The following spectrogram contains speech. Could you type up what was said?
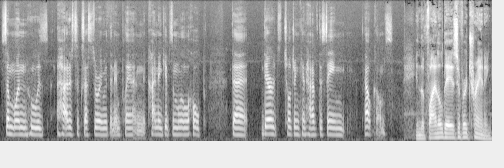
someone who has had a success story with an implant, and it kind of gives them a little hope that their children can have the same outcomes. In the final days of her training,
